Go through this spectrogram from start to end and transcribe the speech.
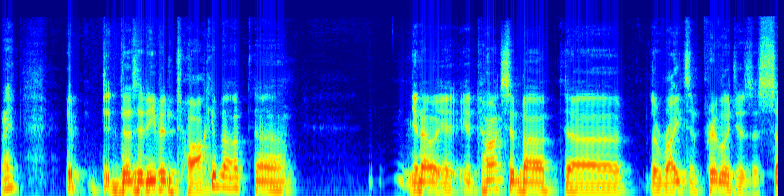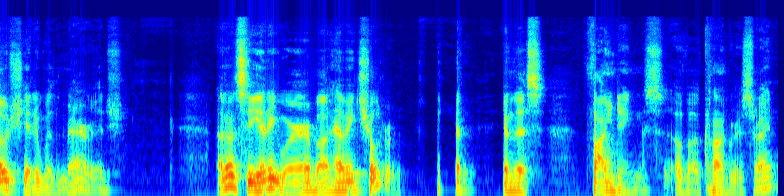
right? It, does it even talk about? Uh, you know, it, it talks about uh, the rights and privileges associated with marriage. I don't see anywhere about having children in this findings of Congress, right?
